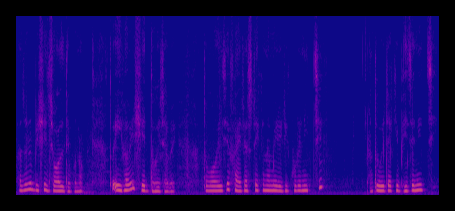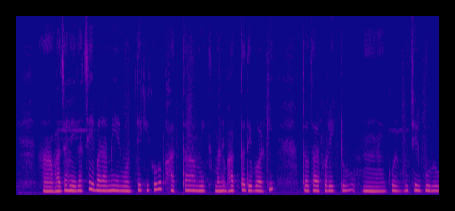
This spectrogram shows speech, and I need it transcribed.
তার জন্য বেশি জল দেবো না। তো এইভাবেই সেদ্ধ হয়ে যাবে। তো এই যে ফ্রাইড রাইসটা এখানে আমি রেডি করে নিচ্ছি। তো এটাকে ভেজে নিচ্ছি। ভাজা হয়ে গেছে। এবার আমি এর মধ্যে কী করব? ভাতটা মিক্স মানে ভাতটা দেবো আর কি। তো তারপরে একটু গোলমরিচের গুঁড়ো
